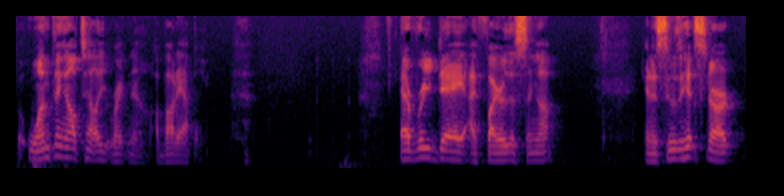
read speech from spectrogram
but one thing I'll tell you right now about Apple. Every day I fire this thing up, and as soon as I hit start,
